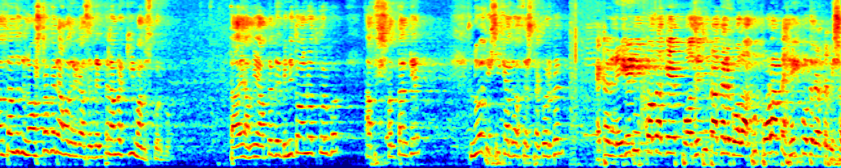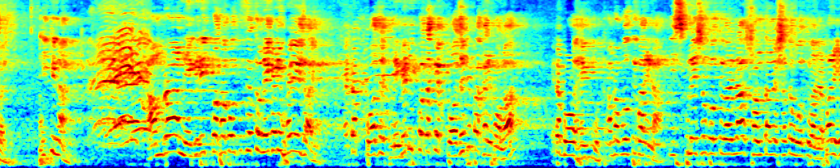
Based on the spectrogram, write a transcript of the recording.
সন্তান যদি নষ্ট করে আমাদের কাছে দেন, তাহলে আমরা কি মানুষ করব। তাই আমি আপনাদের বিনীত অনুরোধ করব, আপনার সন্তানকে নৈতিক শিক্ষা দেওয়ার চেষ্টা করবেন। একটা নেগেটিভ কথাকে পজিটিভ আকারে বলা খুব বড় একটা হেকমতের একটা বিষয়। ঠিক কি না আমরা নেগেটিভ কথা বলতে বলতেছে তো নেগেটিভ হয়ে যায়। একটা পজিটিভ নেগেটিভ কথাকে পজিটিভ আকারে বলা, এটা বড় হেকমত। আমরা বলতে পারি না। স্কুলে এসেও বলতে পারি না, সন্তানের সাথেও বলতে পারি না। পারি?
